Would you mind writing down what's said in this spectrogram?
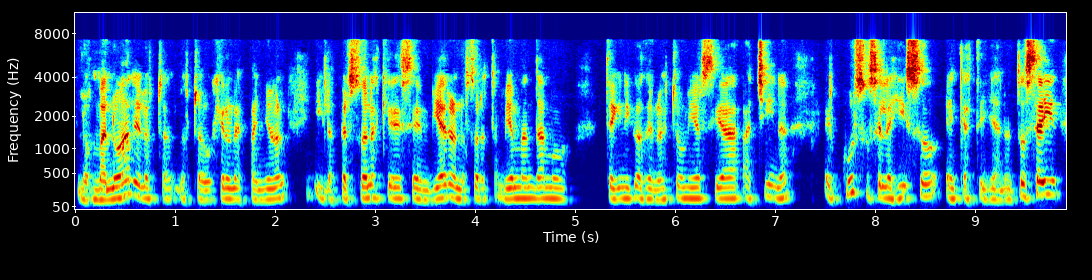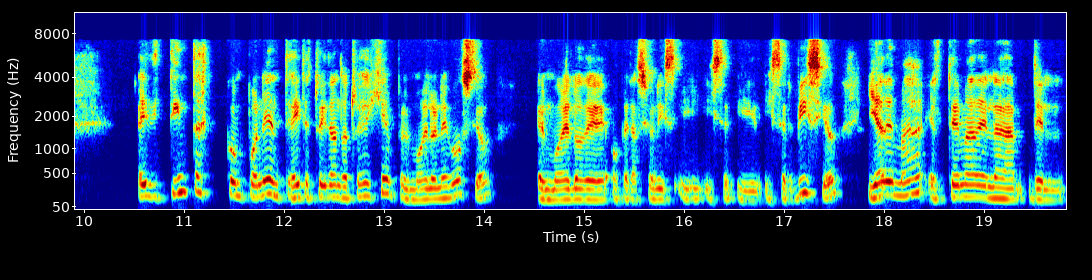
los manuales los, tradujeron a español y las personas que se enviaron, nosotros también mandamos técnicos de nuestra universidad a China, el curso se les hizo en castellano. Entonces hay, hay distintas componentes, ahí te estoy dando tres ejemplos, el modelo de negocio, el modelo de operación y, servicio, y además el tema de la, del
